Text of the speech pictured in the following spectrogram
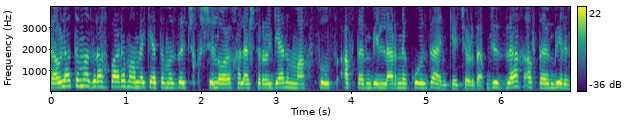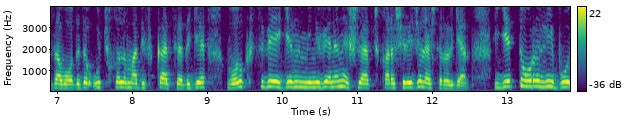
Davlatimiz rahbari mamlakatimizda chiqishi loyihalashtirilgan maxsus avtomobillarni ko'zdan kechirdi. Jizzax avtomobil zavodida 3 xil modifikatsiyadagi volkswagen minivenini ishlab chiqarish rejalashtirilgan. 7 o'rinli bu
